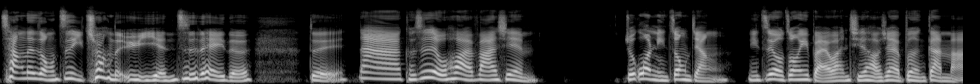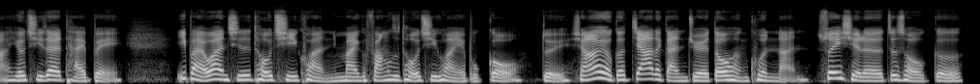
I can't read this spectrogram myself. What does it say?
唱那种自己创的语言之类的。对，那可是我后来发现，如果你中奖，你只有中一百万，其实好像也不能干嘛，尤其在台北。一百万其实投期款，你买个房子投期款也不够。对，想要有个家的感觉都很困难，所以写了这首歌。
